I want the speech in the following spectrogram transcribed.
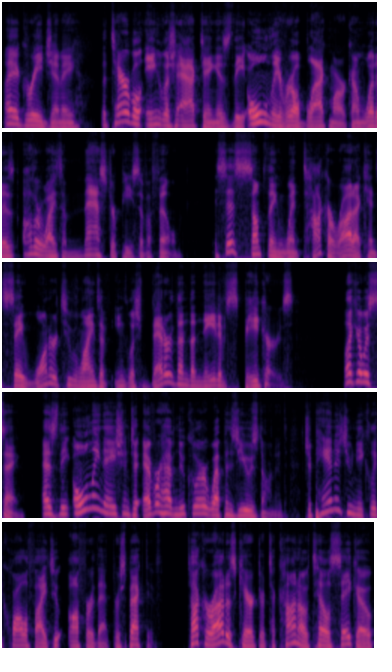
I agree, Jimmy. The terrible English acting is the only real black mark on what is otherwise a masterpiece of a film. It says something when Takarada can say one or two lines of English better than the native speakers. Like I was saying, as the only nation to ever have nuclear weapons used on it, Japan is uniquely qualified to offer that perspective. Takarada's character Takano tells Seiko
